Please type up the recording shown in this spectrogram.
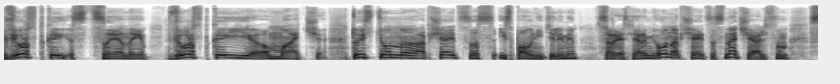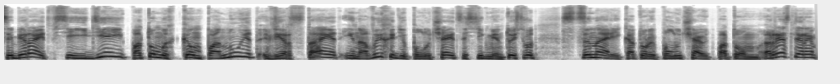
версткой сцены, версткой матча. То есть он общается с исполнителями, с рестлерами, он общается с начальством, собирает все идеи, потом их компонует, верстает, и на выходе получается сегмент. То есть вот сценарий, который получают потом рестлеры,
